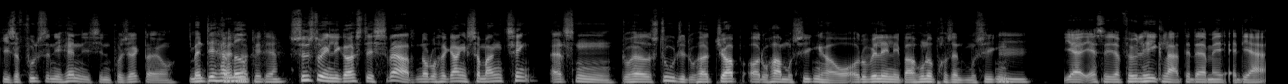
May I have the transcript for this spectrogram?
give sig fuldstændig hen i sine projekter jo. Men det her med, lidt, ja. synes du egentlig også, det er svært, når du har gang i så mange ting, at sådan, du havde studie, du havde job, og du har musikken herover, og du vil egentlig bare 100% musikken. Mm. Ja, altså, jeg følte helt klart det der med, at jeg,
